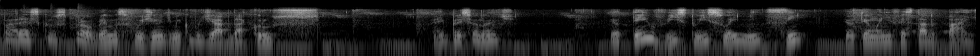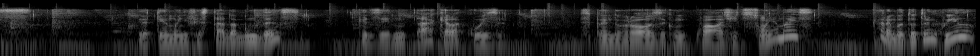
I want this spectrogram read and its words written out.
Parece que os problemas fugiram de mim como o diabo da cruz. É impressionante. Eu tenho visto isso em mim, sim. Eu tenho manifestado paz. Eu tenho manifestado abundância. Quer dizer, não tá aquela coisa esplendorosa com qual a gente sonha, mas caramba, eu tô tranquilo.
